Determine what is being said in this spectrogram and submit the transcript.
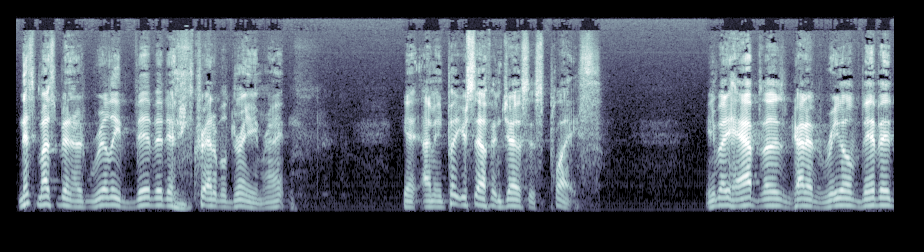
And this must have been a really vivid and incredible dream, right? I mean, put yourself in Joseph's place. Anybody have those kind of real vivid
